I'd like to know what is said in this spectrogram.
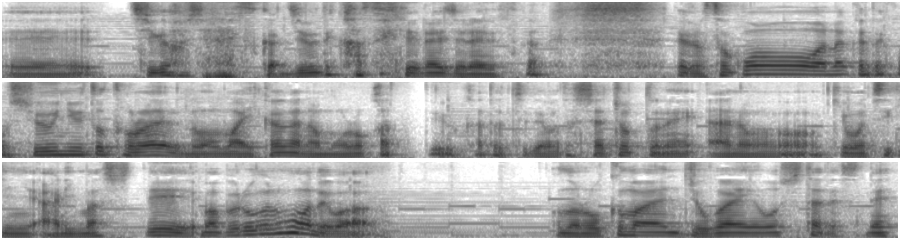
えー違うじゃないですか。自分で稼いでないじゃないですか。だからそこはなんかでこう収入と捉えるのは、まあ、いかがなものかっていう形で私はちょっとね、あの、気持ち的にありまして、まあ、ブログの方では、この6万円除外をしたですね、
